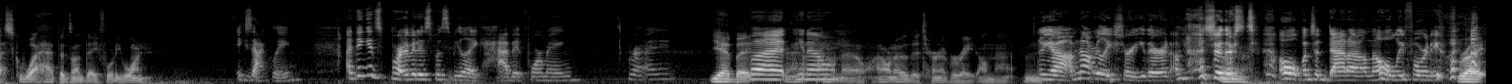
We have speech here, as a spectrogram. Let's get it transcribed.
ask, what happens on day forty-one? exactly i think it's part of it is supposed to be like habit forming Right. Yeah, but But, eh, you know- I don't know. I don't know the turnover rate on that. Mm. yeah i'm not really sure either and i'm not sure mm. there's a whole bunch of data on the holy 40 right.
